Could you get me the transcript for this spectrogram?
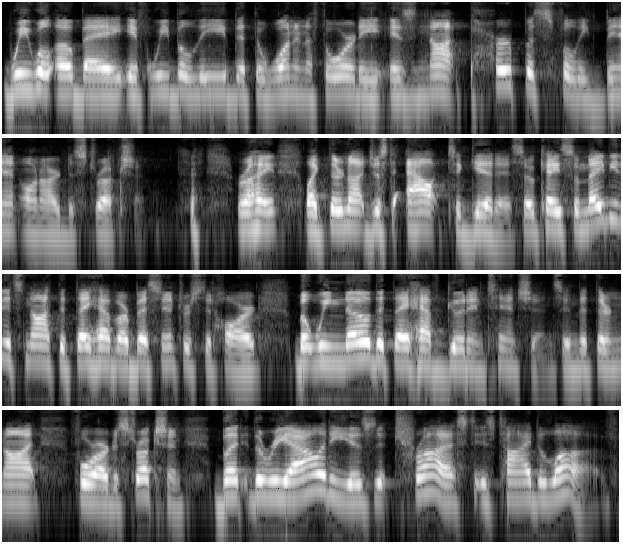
we will obey if we believe that the one in authority is not purposefully bent on our destruction. right? Like they're not just out to get us. Okay, so maybe it's not that they have our best interest at heart, but we know that they have good intentions and that they're not for our destruction. But the reality is that trust is tied to love.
